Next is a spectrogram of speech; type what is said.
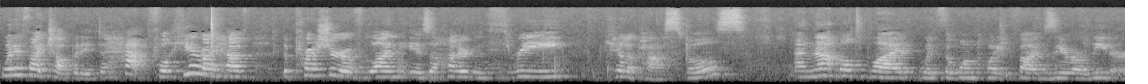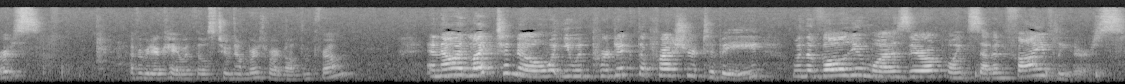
what if I chop it into half? Well, here I have the pressure of one is 103 kilopascals, and that multiplied with the 1.50 liters. Everybody okay with those two numbers, where I got them from? And now I'd like to know what you would predict the pressure to be when the volume was 0.75 liters.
